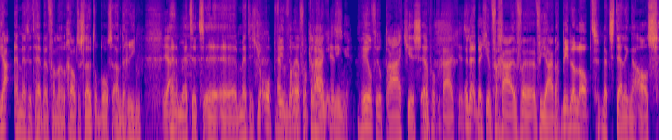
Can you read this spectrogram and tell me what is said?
Ja, en met het hebben van een grote sleutelbos aan de riem. Ja. En met het, eh, eh, met het je opwinden over kleine praatjes. dingen. Heel veel praatjes. Heel en, veel praatjes. en dat je een, verga- een ver- een verjaardag binnenloopt met stellingen als...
